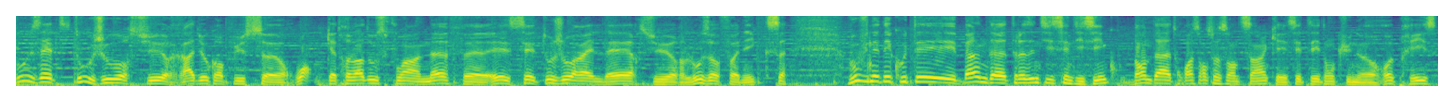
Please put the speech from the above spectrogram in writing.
Vous êtes toujours sur Radio Campus euh, Rouen 92.9 euh, et c'est toujours Elder sur Lusophonics. Vous venez d'écouter Banda 365, Banda 365 et c'était donc une reprise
